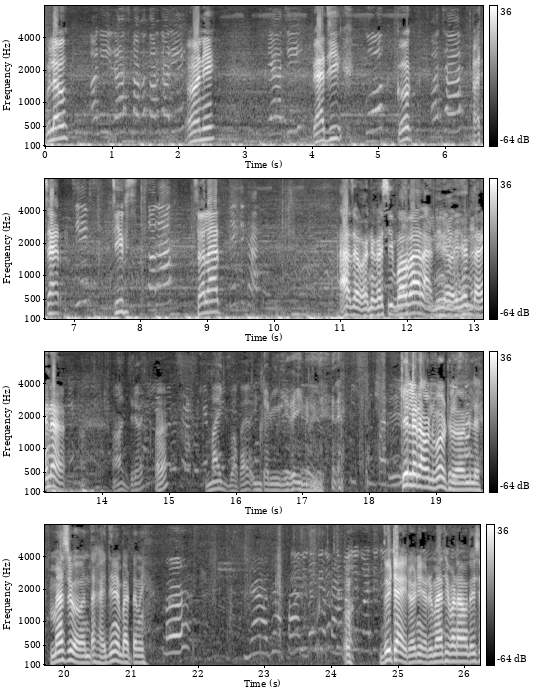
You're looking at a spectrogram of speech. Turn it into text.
पुलाउ अनि राजमाको तरकारी अनि? प्याजी प्याजी? Coke coke? अचार अचार? चिप्स चिप्स? सलाद आज भनेपछि बबाल हानिने भयो नि त होइन। हजुर। भाइ हँ? माइक भएको इन्टरभ्यू लिँदै हिँड्नु के लिएर आउनुभयो ठुलो मम्मीले मासु हो भने त खाइदिउँ है बाटोमै। दुइटा हिरोइनहरू माथिबाट आउँदैछ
